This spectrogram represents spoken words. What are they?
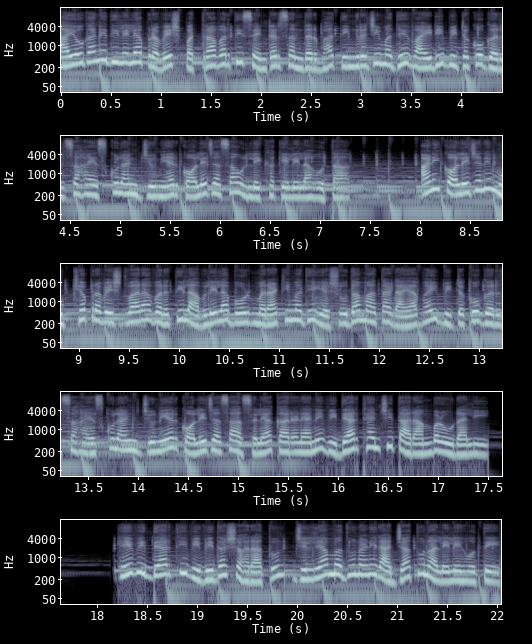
आयोगाने दिलेल्या प्रवेश पत्रावरती सेंटर संदर्भात इंग्रजीमध्ये Y D Bytco girls high school and junior college असा उल्लेख केलेला होता. आणि कॉलेजने मुख्य प्रवेशद्वारावरती लावलेला बोर्ड मराठीमध्ये Yashoda Mata Dayabhai Bytco girls high school and junior college असा असल्या कारणाने विद्यार्थ्यांची तारांबळ उडाली. हे विद्यार्थी विविध शहरातून जिल्ह्यामधून आणि राज्यातून आलेले होते.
